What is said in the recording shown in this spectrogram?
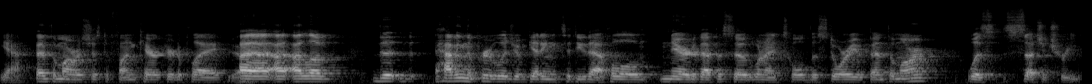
yeah, Benthomaar was just a fun character to play. Yeah. I, I, I loved the, the having the privilege of getting to do that whole narrative episode when I told the story of Benthomaar was such a treat.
